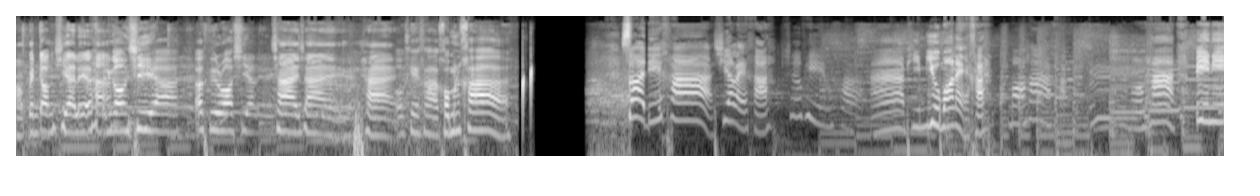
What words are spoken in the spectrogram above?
อ๋อเป็นกองเชียร์เลยค่ะ เป็นกองเชียร์ก็คือรอเชียร์เลย ใช่ใช่ใช่โอเคค่ะ ขอบคุณค่ะ สวัสดีค่ะ ชื่ออะไรคะ ชื่อพิมพ์ค่ะ อ่า พิมพ์อยู่มไหนคะม .5 ค่ะมห้าปีนี้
